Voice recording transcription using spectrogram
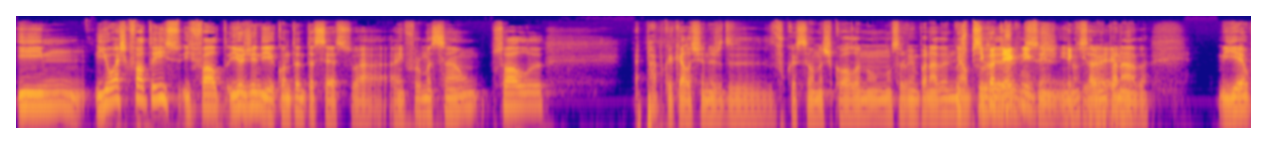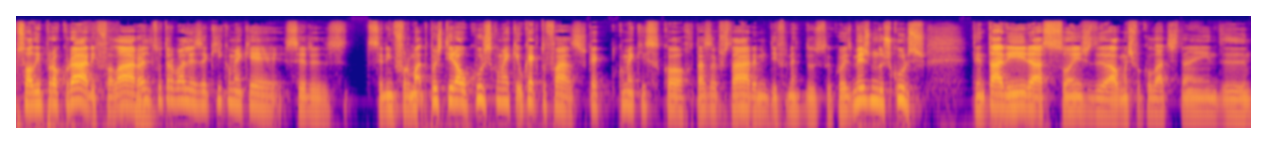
E, e eu acho que falta isso. E, falta, e hoje em dia, com tanto acesso à, à informação, o pessoal. Epá, porque aquelas cenas de vocação na escola não, não serviam para nada na minha Os altura. psicotécnicos, Sim, e não servem é- para nada. E é o pessoal ir procurar e falar: olha, tu trabalhas aqui, como é que é ser, ser informado? Depois de tirar o curso, como é que, o que é que tu fazes? Que é como é que isso corre? Estás a gostar? É muito diferente da coisa. Mesmo dos cursos, tentar ir às sessões de algumas faculdades têm de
